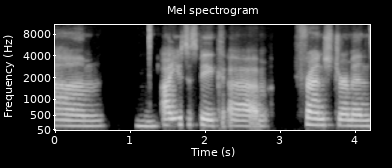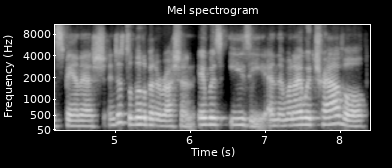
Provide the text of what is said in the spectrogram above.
Um, mm-hmm. I used to speak um, French, German, Spanish, and just a little bit of Russian. It was easy. And then when I would travel,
